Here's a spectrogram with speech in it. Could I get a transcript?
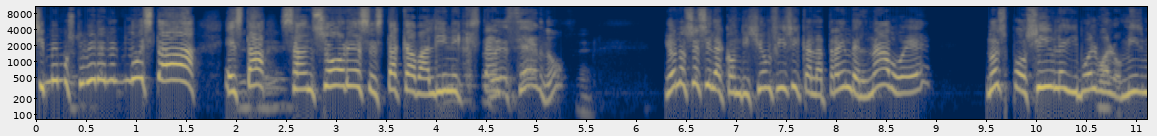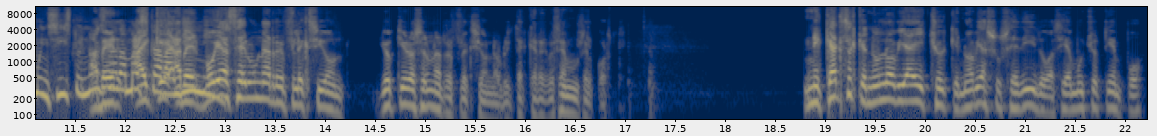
si Memo estuviera en el... No está. Está Sansores, está Cavalini. que están- Puede ser, ¿no? Yo no sé si la condición física la traen del nabo, ¿eh? No es posible y vuelvo a lo mismo, insisto. Y no a es ver, nada más hay que, a ver, voy a hacer una reflexión. Yo quiero hacer una reflexión ahorita que regresemos el corte. Necaxa, que no lo había hecho y que no había sucedido hacía mucho tiempo,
